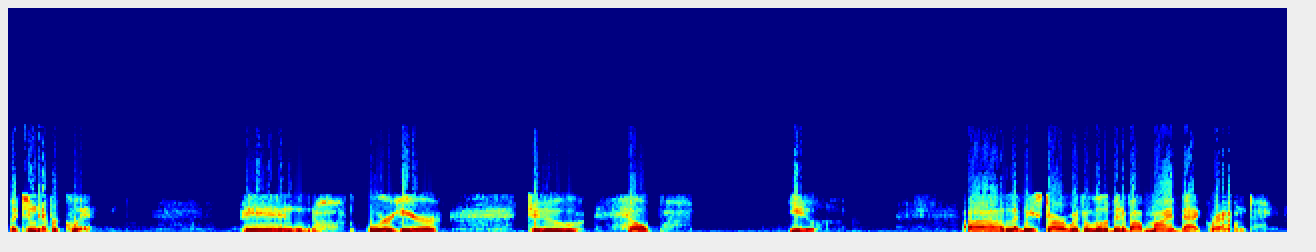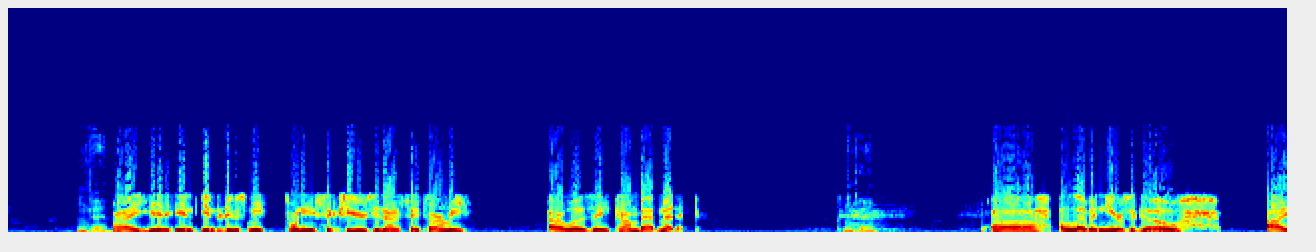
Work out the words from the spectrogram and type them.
but to never quit. And we're here to help you uh, let me start with a little bit about my background. Okay. All right. You in, introduced me. 26 years, United States Army. I was a combat medic. Okay. Uh, 11 years ago, I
